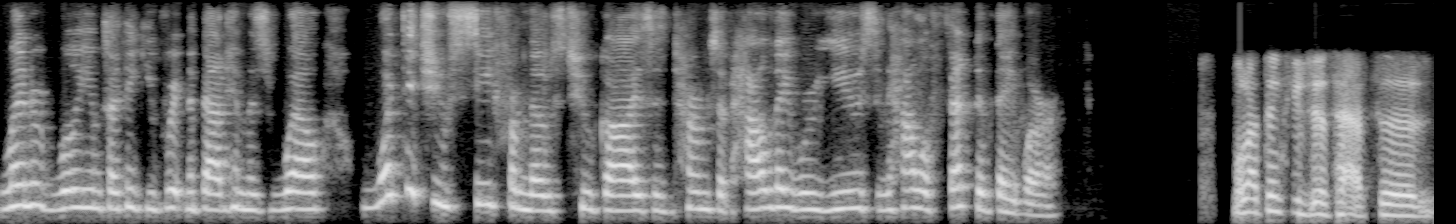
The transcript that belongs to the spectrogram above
Leonard Williams, I think you've written about him as well. What did you see from those two guys in terms of how they were used and how effective they were? Well, I think you just have to,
